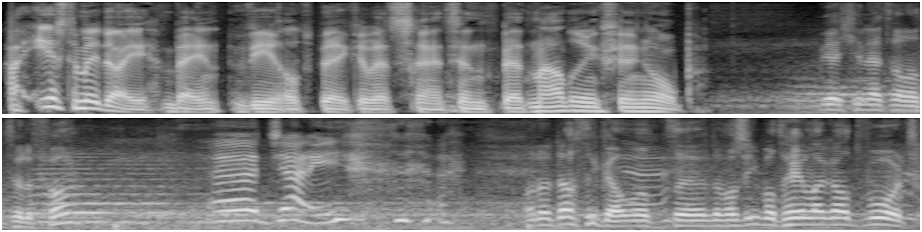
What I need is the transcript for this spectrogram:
Haar eerste medaille bij een wereldbekerwedstrijd. En Bert Maaldering ving erop. Wie had je net aan de telefoon? Uh, Gianni. oh, dat dacht ik al, want uh, er was iemand heel lang aan het woord.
